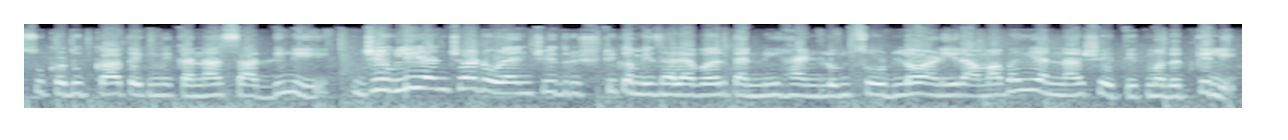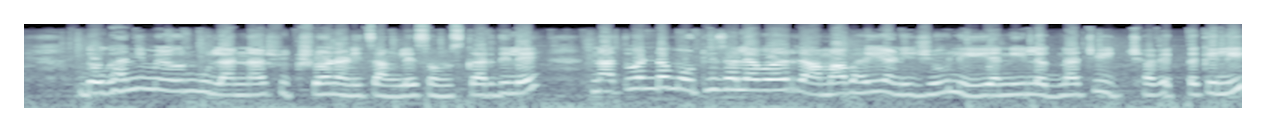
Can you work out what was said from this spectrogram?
सुखदुःखात एकमेकांना साथ दिली. जिवली यांच्या डोळ्यांची दृष्टी कमी झाल्यावर त्यांनी हँडलूम सोडलं आणि रामाबाई यांना शेतीत मदत केली. दोघांनी मिळून मुलांना शिक्षण आणि चांगले संस्कार दिले. नातवंड मोठी झाल्यावर रामाबाई आणि जिवली यांनी लग्नाची इच्छा व्यक्त केली.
